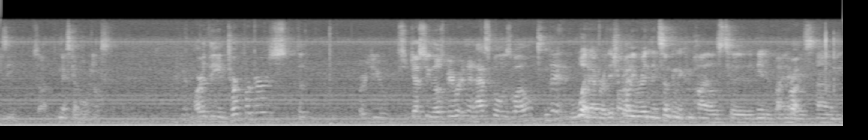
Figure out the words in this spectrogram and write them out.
easy. So next couple of weeks. Are the interpreters, the, are you suggesting those be written in Haskell as well? They- Whatever, they should probably be written in something that compiles to native binaries. Um,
